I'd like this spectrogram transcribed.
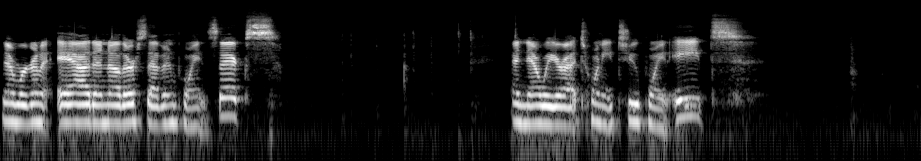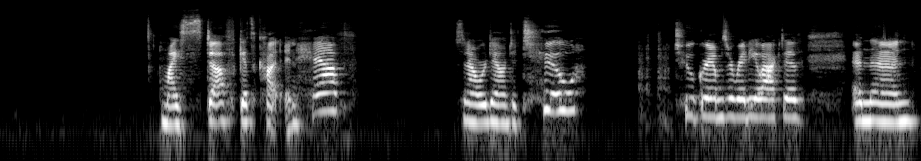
Then we're going to add another 7.6. And now we are at 22.8. My stuff gets cut in half. So now we're down to two. Two grams are radioactive. And then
